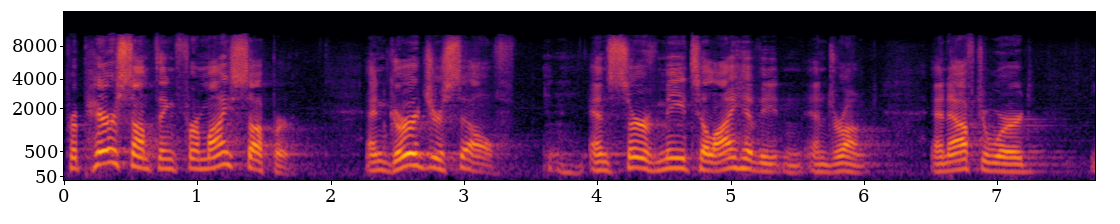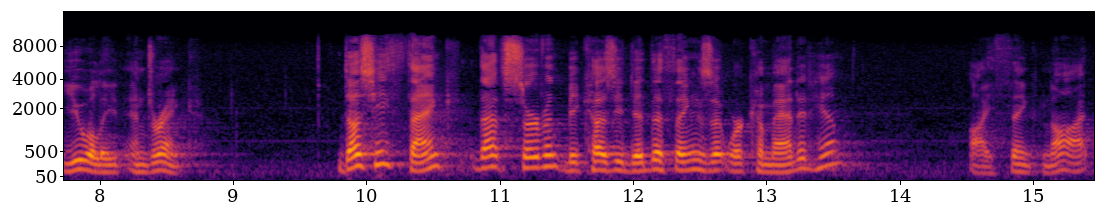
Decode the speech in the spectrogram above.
Prepare something for my supper, and gird yourself, and serve me till I have eaten and drunk, and afterward you will eat and drink? Does he thank that servant because he did the things that were commanded him? I think not.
